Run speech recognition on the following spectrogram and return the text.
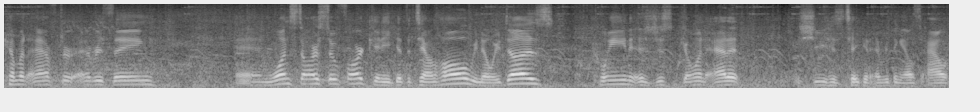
Coming after everything. And one star so far. Can he get the town hall? We know he does. Queen is just going at it. She has taken everything else out.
